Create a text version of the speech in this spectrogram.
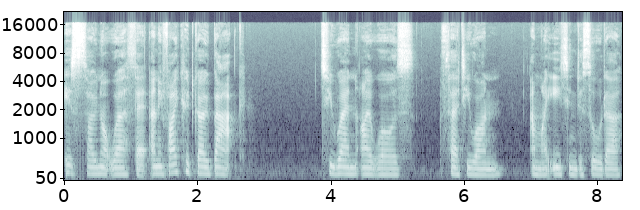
is so not worth it. And if I could go back to when I was 31 and my eating disorder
